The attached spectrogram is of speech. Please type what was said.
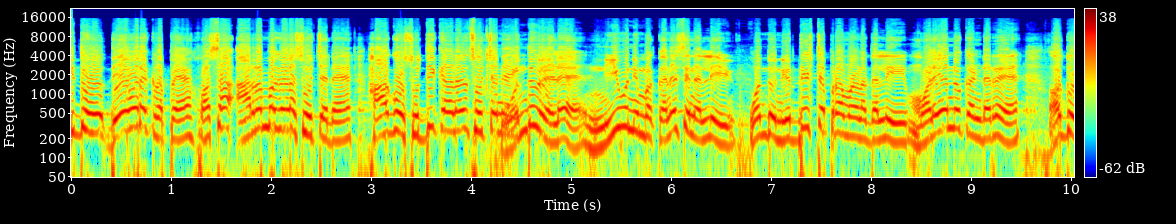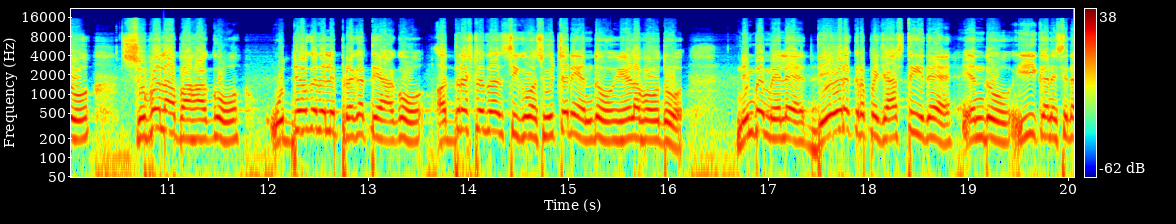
ಇದು ದೇವರ ಕೃಪೆ, ಹೊಸ ಆರಂಭಗಳ ಸೂಚನೆ ಹಾಗೂ ಶುದ್ಧೀಕರಣದ ಸೂಚನೆ. ಒಂದು ವೇಳೆ ನೀವು ನಿಮ್ಮ ಕನಸಿನಲ್ಲಿ ಒಂದು ನಿರ್ದಿಷ್ಟ ಪ್ರಮಾಣದಲ್ಲಿ ಮೊಳೆಯನ್ನು ಕಂಡರೆ ಅದು ಶುಭ ಲಾಭ ಹಾಗೂ ಉದ್ಯೋಗದಲ್ಲಿ ಪ್ರಗತಿ ಹಾಗೂ ಅದೃಷ್ಟದ ಸಿಗುವ ಸೂಚನೆ ಎಂದು ಹೇಳಬಹುದು. ನಿಮ್ಮ ಮೇಲೆ ದೇವರ ಕೃಪೆ ಜಾಸ್ತಿ ಇದೆ ಎಂದು ಈ ಕನಸಿನ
